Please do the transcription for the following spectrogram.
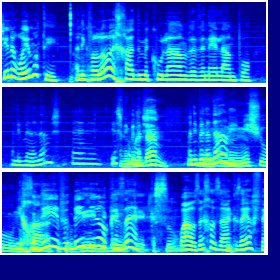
שהנה, רואים אותי. אני כבר לא אחד מכולם ו- ונעלם פה. אני בן אדם שיש פה משהו. אני בן אדם. אני בן אדם. אני מישהו ייחודי, ייחודי, בדיוק, כזה. קסום. וואו, זה חזק, זה יפה.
